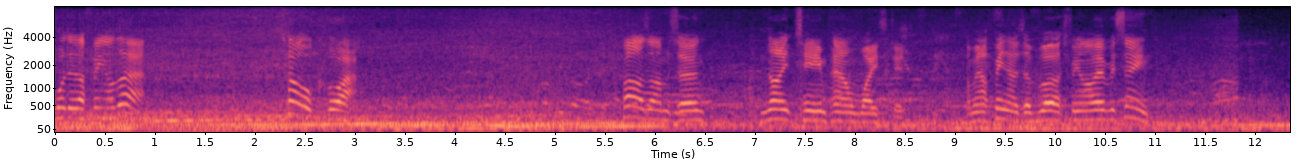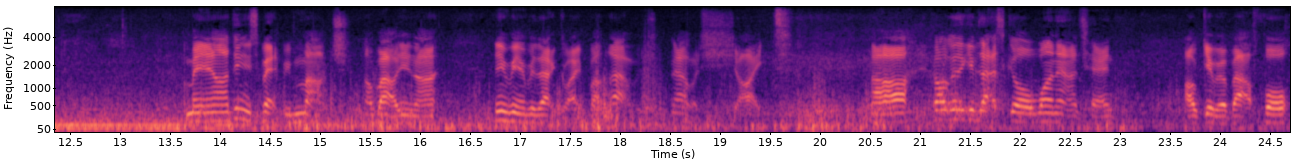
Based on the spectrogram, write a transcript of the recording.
What did I think of that? Total crap. As far as I'm concerned, £19 wasted. I mean, I think that was the worst thing I've ever seen. I mean, I didn't expect to be much. Oh, Well, you know, didn't think it'd be that great, but that was that was shite. Uh, if I was going to give that a score one out of ten, I'll give it about a four.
